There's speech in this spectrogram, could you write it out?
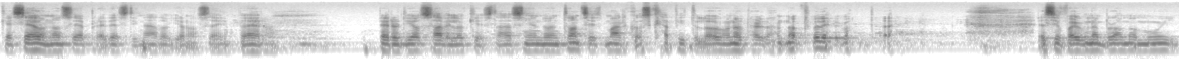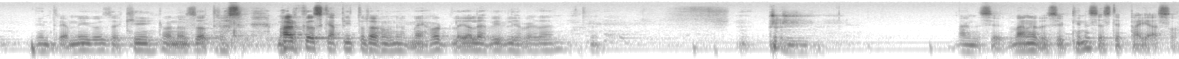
Que sea o no sea predestinado, yo no sé, pero, pero Dios sabe lo que está haciendo. Entonces, Marcos capítulo 1, perdón, no pude aguantar. Ese fue una broma muy entre amigos aquí con nosotros. Marcos capítulo 1, mejor leo la Biblia, ¿verdad? Van a, decir, van a decir, ¿quién es este payaso?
